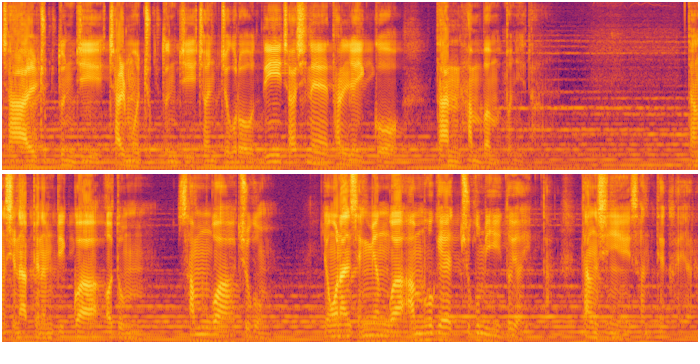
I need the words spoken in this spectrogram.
잘 죽든지 잘못 죽든지 전적으로 네 자신에 달려 있고 단 한 번뿐이다 당신 앞에는 빛과 어둠, 삶과 죽음, 영원한 생명과 암흑의 죽음이 놓여 있다. 당신이 선택하여라.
